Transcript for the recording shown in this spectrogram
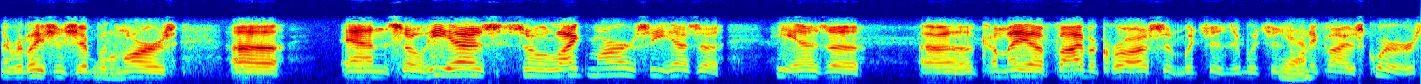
the relationship with Mars uh and so he has so like Mars he has a he has a uh Kamea 5 across and which is which is Yeah. 25 squares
